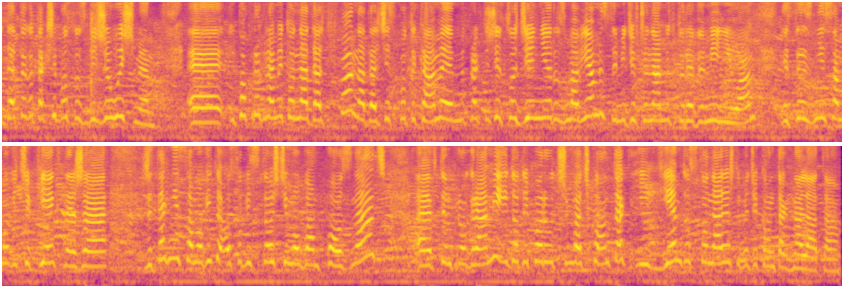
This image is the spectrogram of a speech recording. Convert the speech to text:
i dlatego tak się mocno zbliżyłyśmy. E, I po programie to nadal trwa, nadal się spotykamy. My praktycznie codziennie rozmawiamy z tymi dziewczynami, które wymieniłam. Więc to jest niesamowicie piękne, że, że tak niesamowite osobistości mogłam poznać e, w tym programie i do tej pory utrzymywać kontakt i wiem doskonale, że to będzie kontakt na lata.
